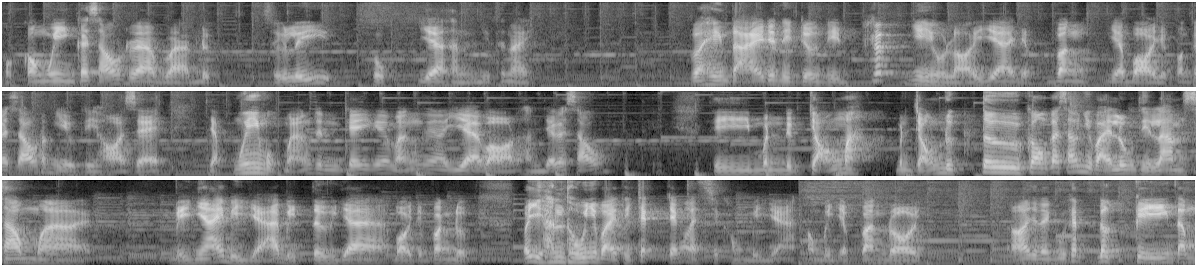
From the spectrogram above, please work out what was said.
Một con nguyên cá sấu ra và được xử lý thuộc da thành như thế này. Và hiện tại trên thị trường thì rất nhiều loại da dập văng da bò dập văng cá sấu rất nhiều thì họ sẽ dập nguyên một mảng trên cái cái mảng à, da bò thành da cá sấu thì mình được chọn mà mình chọn được từ con cá sấu như vậy luôn thì làm sao mà bị nhái bị giả bị từ da bò dập văng được? Bởi vì hình thù như vậy thì chắc chắn là sẽ không bị giả không bị dập văng rồi. Đó cho nên quý khách cực kỳ yên tâm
